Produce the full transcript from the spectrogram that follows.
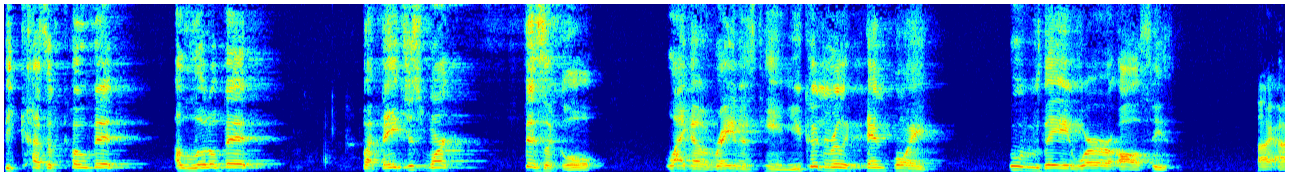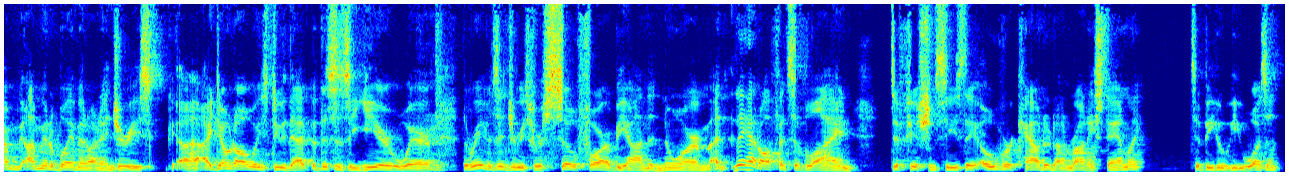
because of COVID a little bit, but they just weren't physical like a Ravens team. You couldn't really pinpoint who they were all season. I, I'm I'm going to blame it on injuries. Uh, I don't always do that, but this is a year where the Ravens' injuries were so far beyond the norm, and they had offensive line deficiencies. They overcounted on Ronnie Stanley to be who he wasn't.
